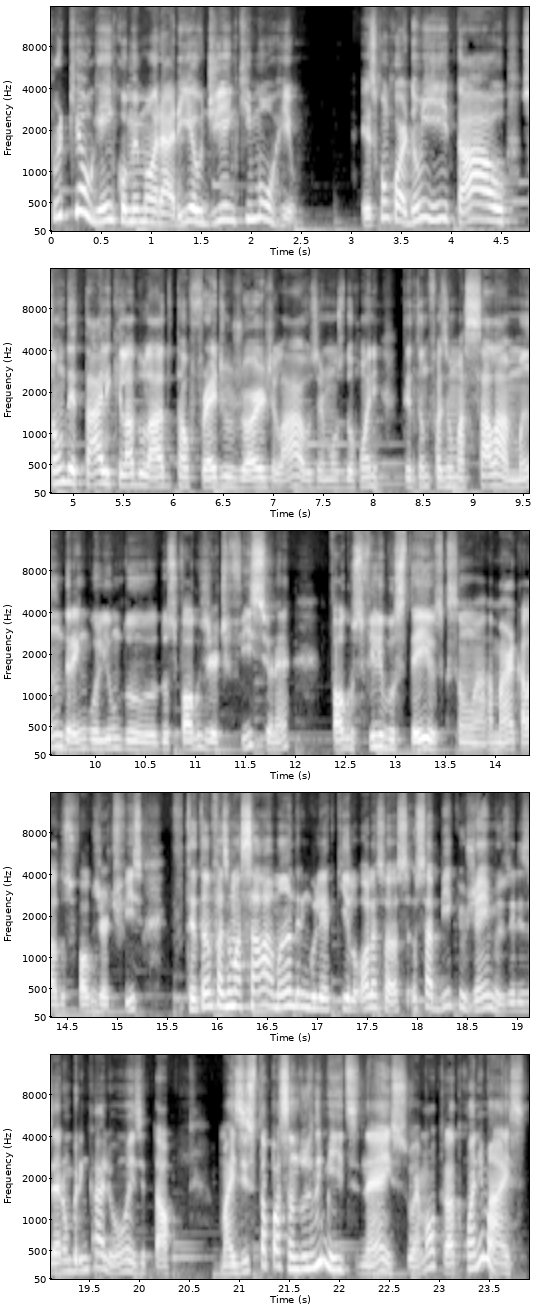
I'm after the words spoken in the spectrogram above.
por que alguém comemoraria o dia em que morreu? Eles concordam em ir e tal. Só um detalhe que lá do lado tá o Fred e o George lá, os irmãos do Rony, tentando fazer uma salamandra, engolir um do, dos fogos de artifício, né? Fogos filibusteios, que são a marca lá dos fogos de artifício, tentando fazer uma salamandra engolir aquilo. Olha só, eu sabia que os gêmeos, eles eram brincalhões e tal, mas isso tá passando dos limites, né? Isso é maltrato com animais.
